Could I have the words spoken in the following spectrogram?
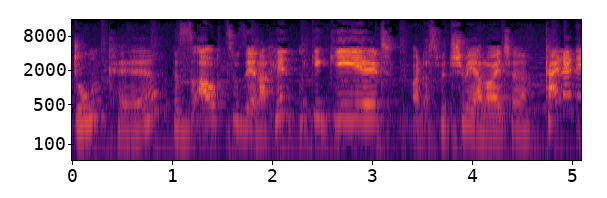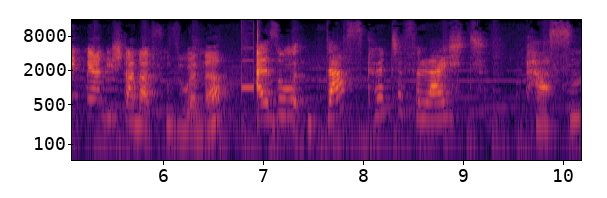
dunkel. Das ist auch zu sehr nach hinten gegelt. Oh, das wird schwer, Leute. Keiner denkt mehr an die Standardfrisuren, ne? Also, das könnte vielleicht passen.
